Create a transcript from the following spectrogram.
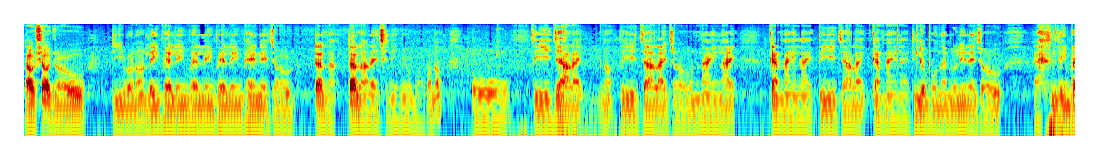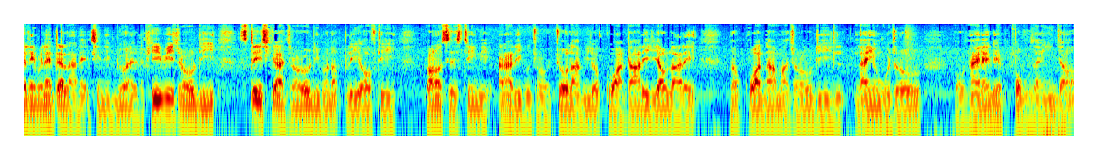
တောက်လျှောက်ကျွန်တော်တို့ဒီပေါ့နော်လိန်ဖဲလိန်ဖဲလိန်ဖဲလိန်ဖဲနဲ့ကျွန်တော်တို့တက်လာတက်လာတဲ့ချိန်တွေမျိုးမှာပေါ့နော်ဟိုတည်ကြလိုက်နော်တည်ကြလိုက်ကျွန်တော်တို့နိုင်လိုက်ကတ်နိုင်လိုက်တည်ကြလိုက်ကတ်နိုင်လိုက်ဒီလိုပုံစံမျိုးလေးနဲ့ကျွန်တော်တို့လိန်ဖဲလိန်ဖဲနဲ့တက်လာတဲ့အခြေအနေမျိုးကနေတဖြည်းဖြည်းကျွန်တော်တို့ဒီ stage ကကျွန်တော်တို့ဒီပေါ့နော် play off ဒီ round of 16တွေအဲ့ဒါတွေကိုကျွန်တော်တို့ကြော်လာပြီးတော့ quarter တွေရောက်လာတယ်เนาะ quarter မှာကျွန်တော်တို့ဒီ line ကိုကျွန်တော်တို့ဟိုနိုင်လိုက်တဲ့ပုံစံရင်းကြောင့်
